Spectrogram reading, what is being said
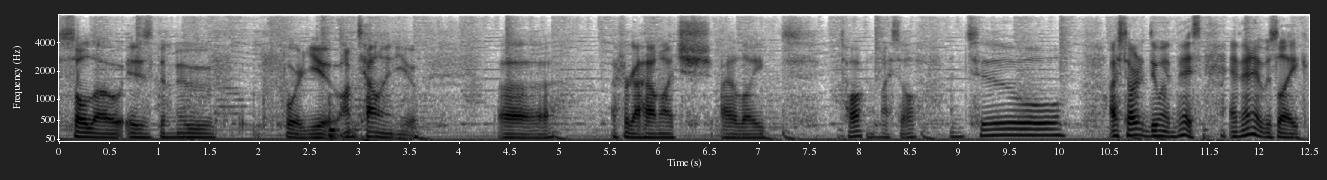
solo is the move for you. I'm telling you. Uh, I forgot how much I liked talking to myself until I started doing this. And then it was like,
